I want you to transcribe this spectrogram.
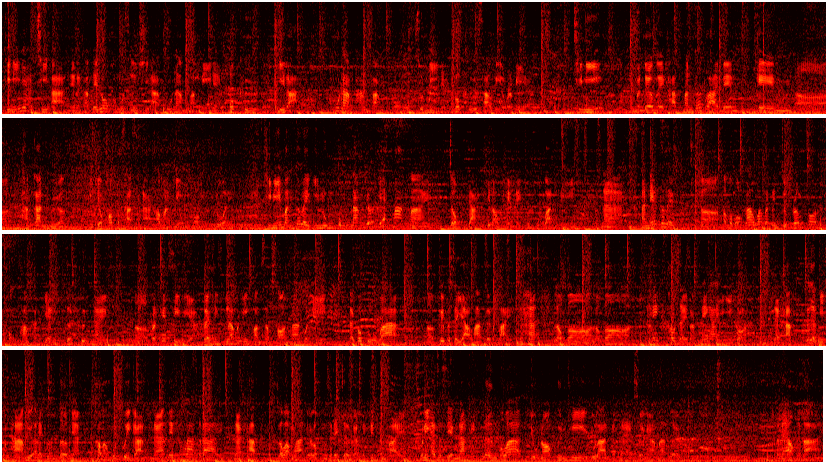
ทีนี้เนี่ยชีอะเนี่ยนะครับในโลกของมุสลิมชีอะผู้นำฝั่งนี้เนี่ยก็คืออิหร่าน ผู้นำทางฝั่งของซุนนีเนี่ยก็คือซาอุดิอาระเบีย ทีนี้เหมือนเดิมเลยครับ มันก็กลายเป็นเกมเทางการเมืองที่เกี่ยวข้องกับศาสนาเข้ามาเกี่ยวข้องด้วย ทีนี้มันก็เลยอีลุงตุงนางเยอะแยะมากมาย จบอย่างที่เราเห็นในทุกๆวันนี้นะอันนี้ก็เลยเอามาบอกเล่าว่ามันเป็นจุดเริ่มต้นของความขัดแย้งที่เกิดขึ้นในประเทศซีเรีย แต่จริงๆแล้วมันมีความซับซ้อนมากกว่านี้ แต่ก็กลัวว่า คลิปมันจะยาวมากเกินไปนะฮะแล้วก็แล้วก็ให้เข้าใจแบบง่ายๆอย่างนี้ก่อนนะครับถ้าเกิดมีคำถามหรืออะไรเพิ่มเติมเนี่ยเข้ามาพูดคุยกันนะเมนข้างล่างก็ได้นะครับระหว่างว่าเดี๋ยวเราคงจะได้เจอกันในคลิปถัดไป วันนี้อาจจะเสียงดังนิดนึงเพราะว่าอยู่นอกพื้นที่ดูร้านกาแฟสวยงามมากเลยไปแล้วบ๊ายบาย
